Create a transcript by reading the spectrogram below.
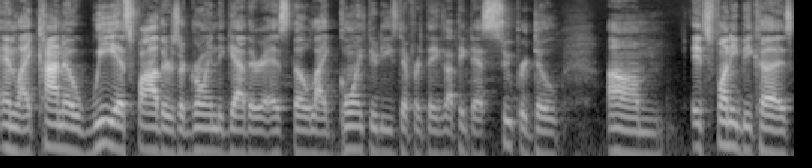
and like kind of we as fathers are growing together as though like going through these different things i think that's super dope um it's funny because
